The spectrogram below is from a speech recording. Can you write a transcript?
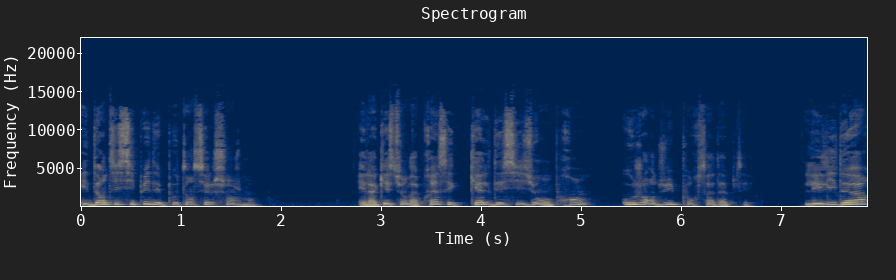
et d'anticiper des potentiels changements. Et la question d'après, c'est quelles décisions on prend aujourd'hui pour s'adapter. Les leaders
